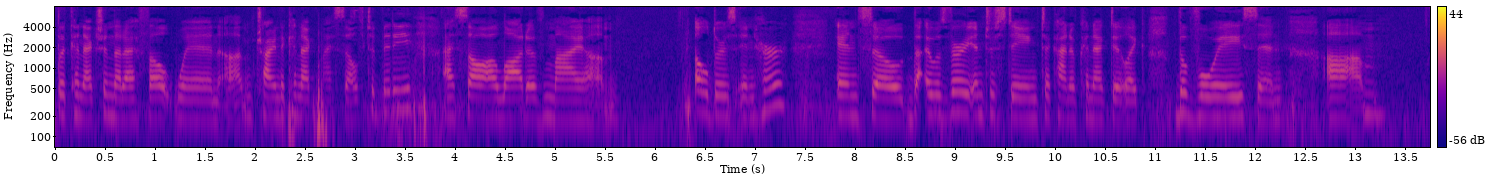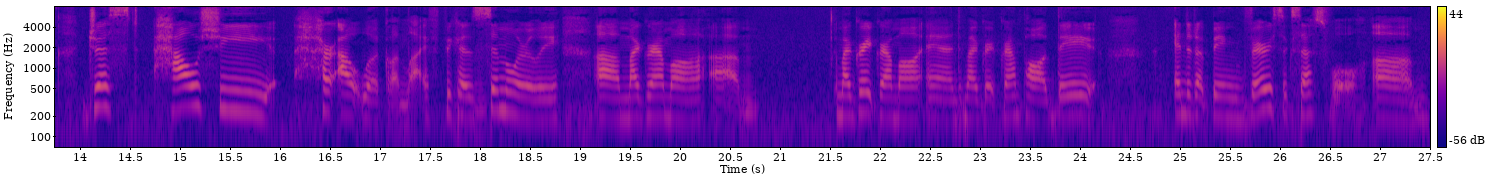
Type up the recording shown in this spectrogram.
the connection that I felt when um, trying to connect myself to Biddy. I saw a lot of my. Um, elders in her and so that, it was very interesting to kind of connect it like the voice and um, just how she her outlook on life because similarly um, my grandma um, my great grandma and my great grandpa they ended up being very successful um,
